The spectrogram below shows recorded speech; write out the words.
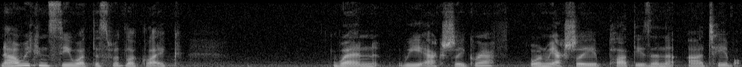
Now we can see what this would look like when we actually graph, when we actually plot these in a table.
